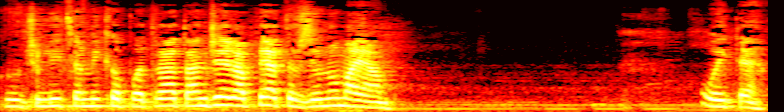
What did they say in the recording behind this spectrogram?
Cruciuliță mică pătrată, Angela, prea târziu, nu mai am. Uite.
